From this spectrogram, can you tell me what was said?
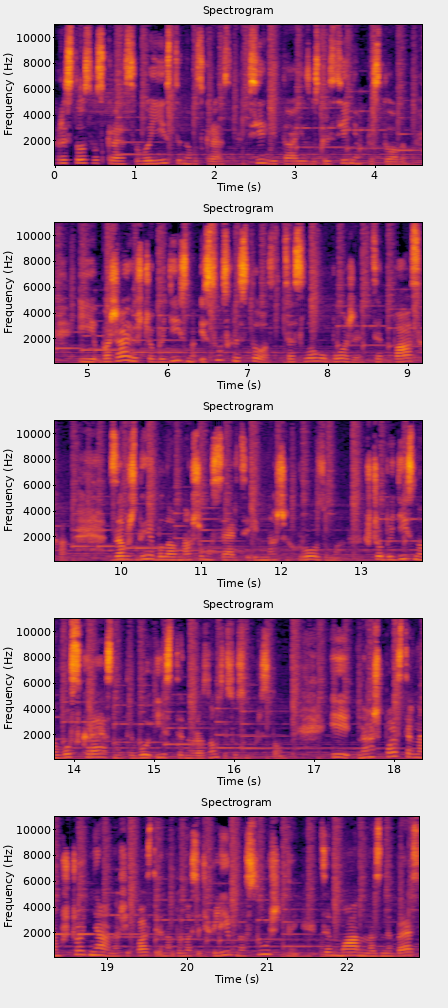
Христос Воскрес, воістину Воскрес! Всіх вітаю з Воскресінням Христовим і бажаю, щоб дійсно Ісус Христос, це Слово Боже, це Пасха, завжди була в нашому серці і в наших розумах, щоб дійсно воскреснути воістину разом з Ісусом Христом. І наш пастир нам щодня, наші пастирі нам доносять хліб насущний, це манна з небес,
